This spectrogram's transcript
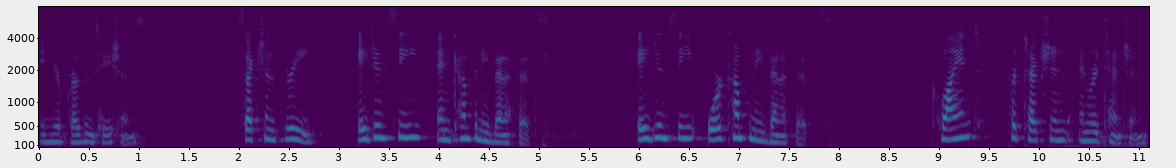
in your presentations. Section 3 Agency and company benefits. Agency or company benefits. Client protection and retention.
